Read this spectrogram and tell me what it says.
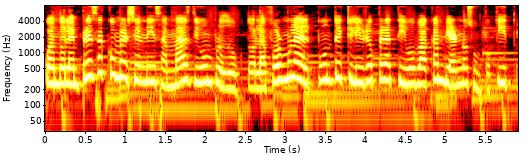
Cuando la empresa comercializa más de un producto, la fórmula del punto de equilibrio operativo va a cambiarnos un poquito.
